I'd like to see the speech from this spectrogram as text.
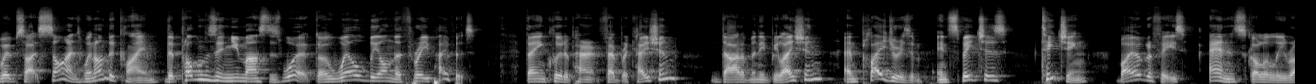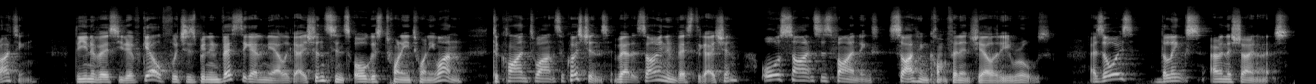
website Science went on to claim that problems in Newmaster's work go well beyond the three papers. They include apparent fabrication, data manipulation, and plagiarism in speeches, teaching, biographies, and scholarly writing. The University of Guelph, which has been investigating the allegations since August 2021, declined to answer questions about its own investigation or Science's findings, citing confidentiality rules. As always, the links are in the show notes.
